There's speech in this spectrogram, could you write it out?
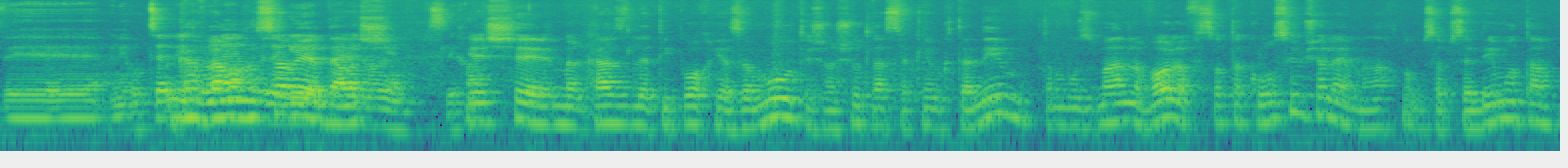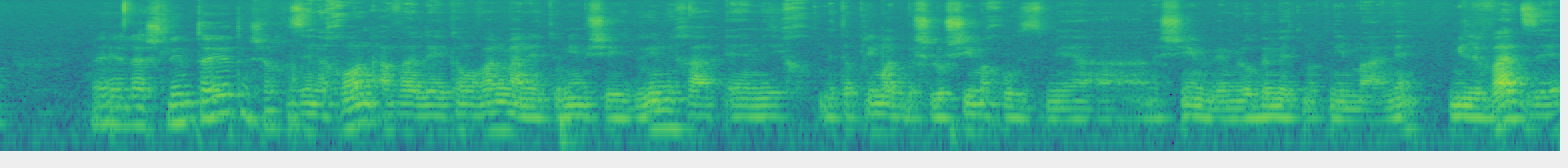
ואני רוצה אגב, למה חסר ולהגיד ידע? יש-. סליחה. יש אה, מרכז לטיפוח יזמות, יש רשות לעסקים קטנים, אתה מוזמן לבוא לעשות את הקורסים שלהם, אנחנו מסבסדים אותם, אה, להשלים את הידע שלך. זה נכון, אבל uh, כמובן מהנתונים שידועים לך, הם מטפלים רק ב-30% מהאנשים והם לא באמת נותנים מענה. מלבד זה,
